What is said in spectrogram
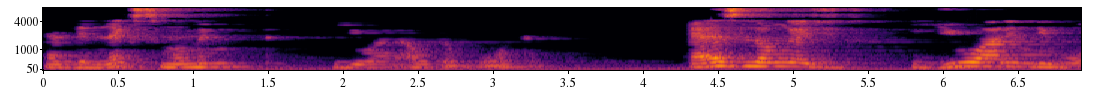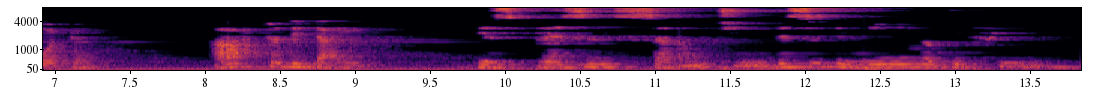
and the next moment you are out of water. As long as you are in the water, after the dive, His presence surrounds you. This is the meaning of the feeling.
